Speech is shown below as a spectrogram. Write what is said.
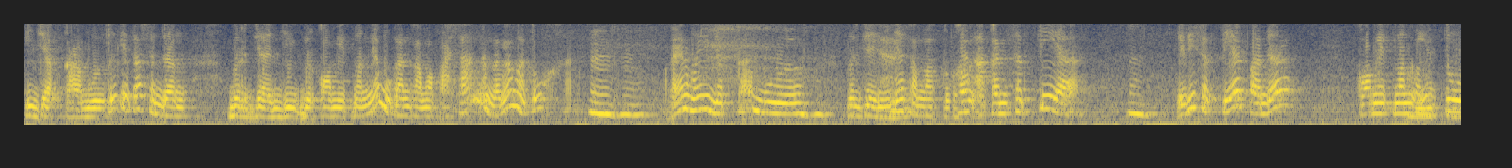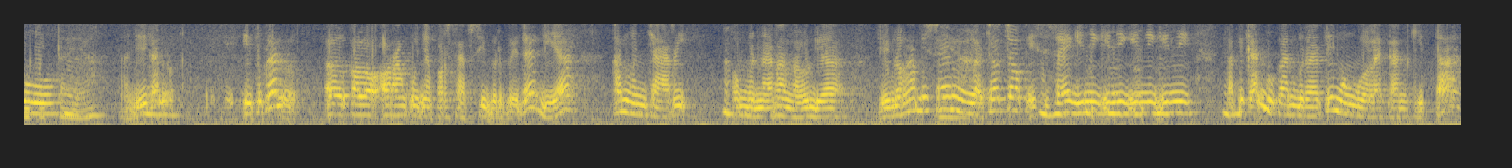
ijab kabul itu kita sedang berjanji berkomitmennya bukan sama pasangan tapi sama Tuhan. Mhm. Makanya namanya ijab kabul, berjanjinya sama Tuhan akan setia. Hmm. Jadi setia pada komitmen, itu. kita ya. Nah, jadi kan itu kan eh, kalau orang punya persepsi berbeda dia kan mencari pembenaran. Lalu dia dia bilang habis saya nggak cocok istri saya gini gini gini gini. Tapi kan bukan berarti membolehkan kita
